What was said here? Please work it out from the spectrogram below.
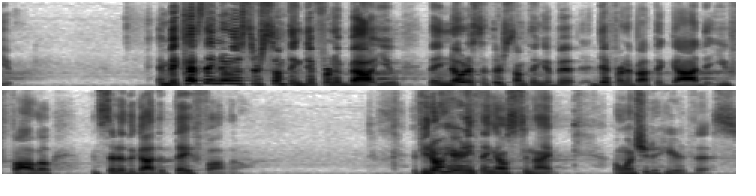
you. And because they notice there's something different about you, they notice that there's something a bit different about the God that you follow instead of the God that they follow. If you don't hear anything else tonight, I want you to hear this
